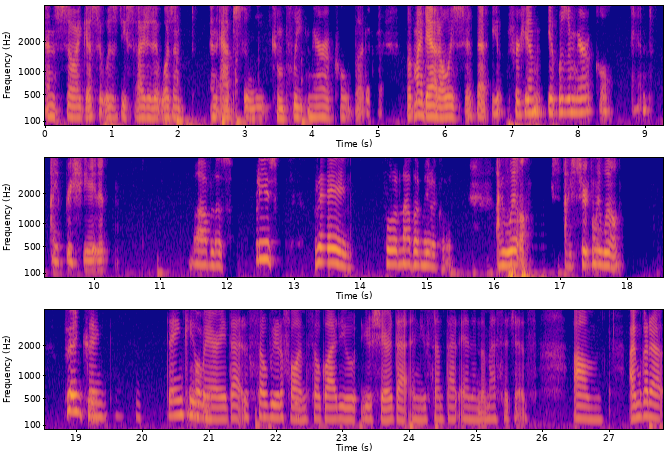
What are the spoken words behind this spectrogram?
And so I guess it was decided it wasn't an absolute complete miracle, but but my dad always said that it, for him it was a miracle and I appreciate it. Marvelous. Please pray for another miracle. I will. I certainly will. Thank you. Thank, thank you, Mary. That is so beautiful. I'm so glad you you shared that and you sent that in in the messages. Um, I'm gonna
